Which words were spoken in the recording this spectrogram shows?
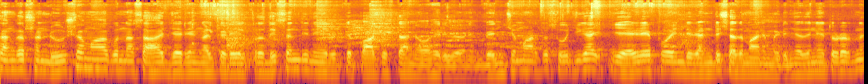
സംഘർഷം രൂക്ഷമാകുന്ന സാഹചര്യങ്ങൾക്കിടയിൽ പ്രതിസന്ധി നേരിട്ട് പാകിസ്ഥാൻ ഓഹരി വീണു ബെഞ്ച് മാർക്ക് സൂചിക ഏഴ് പോയിന്റ് രണ്ട് ശതമാനം ഇടിഞ്ഞതിനെ തുടർന്ന്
